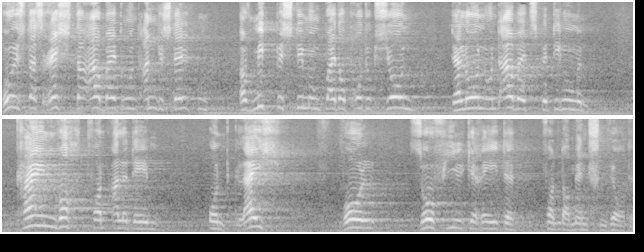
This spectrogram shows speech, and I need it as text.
Wo ist das Recht der Arbeiter und Angestellten auf Mitbestimmung bei der Produktion der Lohn- und Arbeitsbedingungen? Kein Wort von alledem und gleichwohl so viel Gerede von der Menschenwürde.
